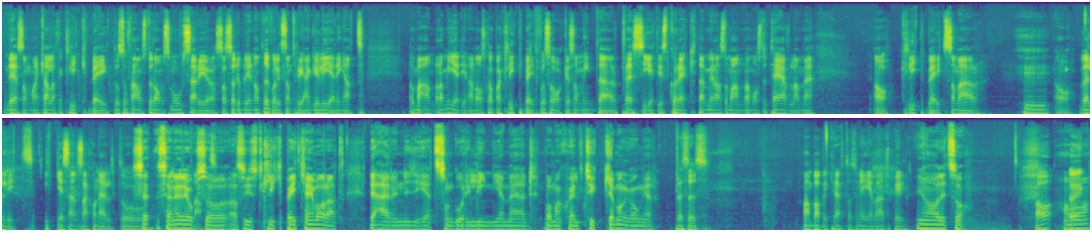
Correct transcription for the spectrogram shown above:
det som man kallar för clickbait och så framstår de som oseriösa så det blir någon typ av liksom triangulering att de andra medierna de skapar clickbait på saker som inte är pressetiskt korrekta medan de andra måste tävla med ja, clickbait som är Mm. ja, väldigt icke-sensationellt och Sen, sen är det också, alltså just clickbait kan ju vara att det är en nyhet som går i linje med vad man själv tycker många gånger. Precis. Man bara bekräftar sin egen världsbild. Ja, lite så. Ja, det är Ja.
